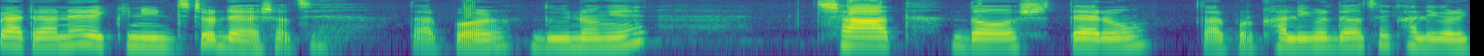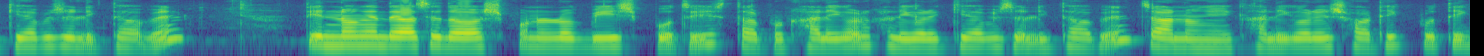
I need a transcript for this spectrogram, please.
প্যাটার্নের একটি নির্দিষ্ট ড্যাশ আছে। তারপর দুই নঙে সাত, দশ, তেরো, তারপর খালিঘর দেওয়া আছে খালিঘরে কী হবে সে লিখতে হবে। তিন নঙে দেওয়া আছে দশ, পনেরো, বিশ, পঁচিশ, তারপর খালিঘর খালিঘরে কী হবে সে লিখতে হবে? চার নঙে খালিঘরে সঠিক প্রতীক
